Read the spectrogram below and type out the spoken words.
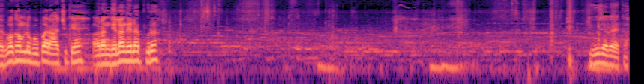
लगभग हम लोग ऊपर आ चुके हैं और अंधेला अंधेला पूरा। क्यों जगह है का?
